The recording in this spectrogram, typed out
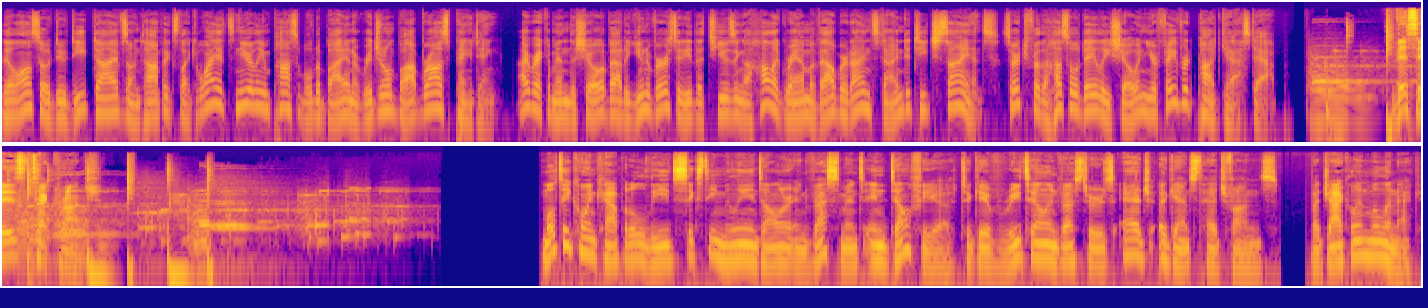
They'll also do deep dives on topics like why it's nearly impossible to buy an original Bob Ross painting. I recommend the show about a university that's using a hologram of Albert Einstein to teach science. Search for the Hustle Daily Show in your favorite podcast app. This is TechCrunch. Multicoin Capital leads $60 million investment in Delphia to give retail investors edge against hedge funds. By Jacquelyn Melinek.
